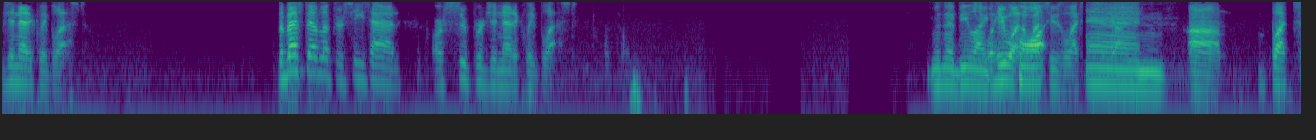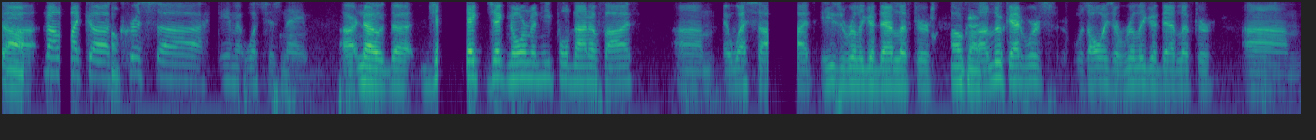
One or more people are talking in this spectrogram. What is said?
genetically blessed. The best deadlifters he's had are super genetically blessed. Would that be like Well, he wasn't blessed; he was Alexis. and Um, but uh, Oh. not like uh, Oh. Chris. Uh, damn it, what's his name? Uh, no, the Jake, Jake Norman. He pulled 905 um, at Westside. He's a really good deadlifter. okay. Uh, Luke Edwards was always a really good deadlifter. Um,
